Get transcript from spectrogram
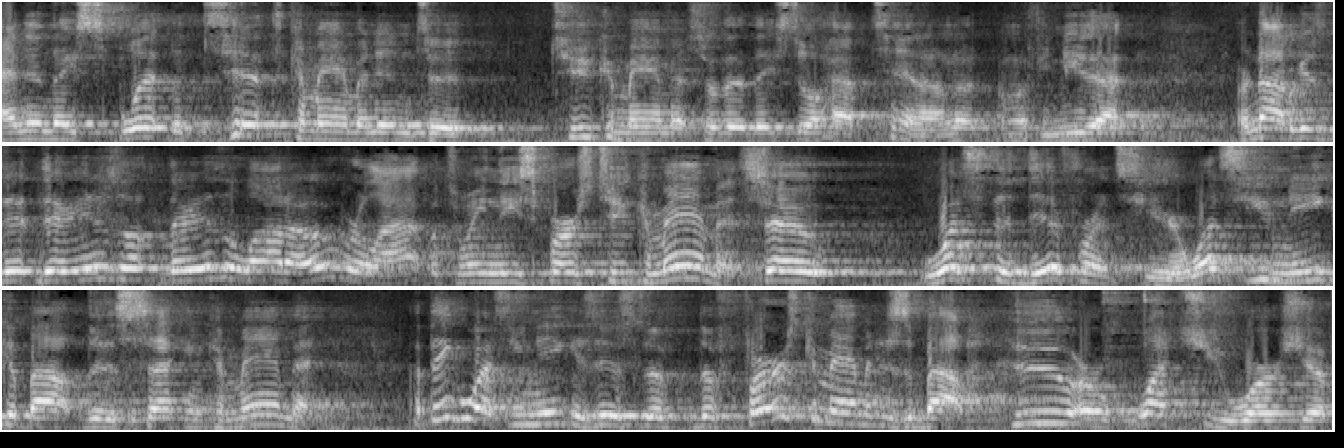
and then they split the tenth commandment into two commandments so that they still have ten. I don't know, I don't know if you knew that or not, because there, there, is a, there is a lot of overlap between these first two commandments. So, What's the difference here? What's unique about this second commandment? I think what's unique is this the, the first commandment is about who or what you worship.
